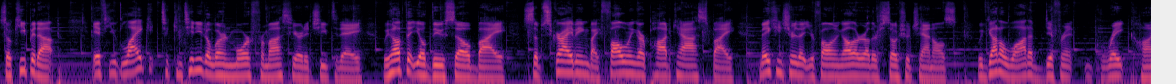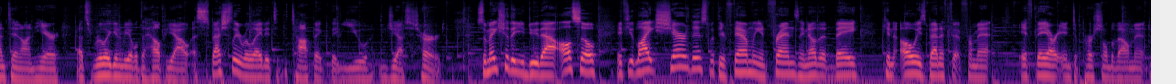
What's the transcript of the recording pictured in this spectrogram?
So keep it up. If you'd like to continue to learn more from us here at Achieve Today, we hope that you'll do so by subscribing, by following our podcast, by making sure that you're following all our other social channels. We've got a lot of different great content on here that's really going to be able to help you out, especially related to the topic that you just heard. So make sure that you do that. Also, if you'd like, share this with your family and friends. I know that they can always benefit from it if they are into personal development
